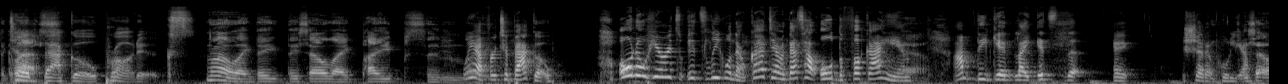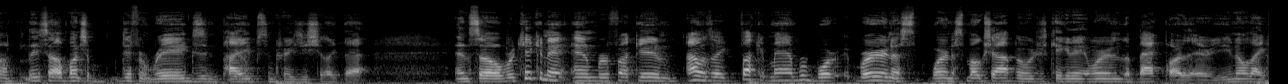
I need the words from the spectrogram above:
Tobacco products. No, like they they sell like pipes and. Well, yeah, for tobacco. Oh no, here it's it's legal now. God damn it, that's how old the fuck I am. Yeah. I'm thinking like it's the. Hey, shut up, Julia. They sell, they sell a bunch of different rigs and pipes and crazy shit like that. And so we're kicking it, and we're fucking. I was like, "Fuck it, man. We're bored. we're in a we're in a smoke shop, and we're just kicking it. And we're in the back part of the area. You know, like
